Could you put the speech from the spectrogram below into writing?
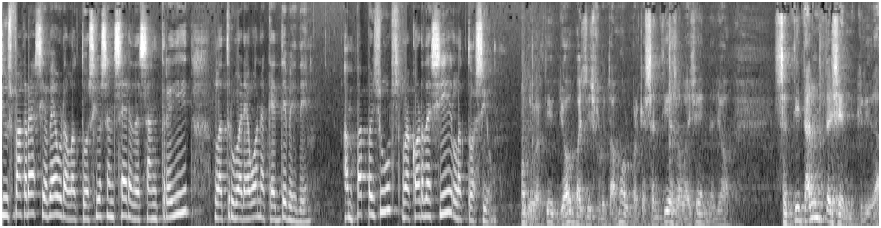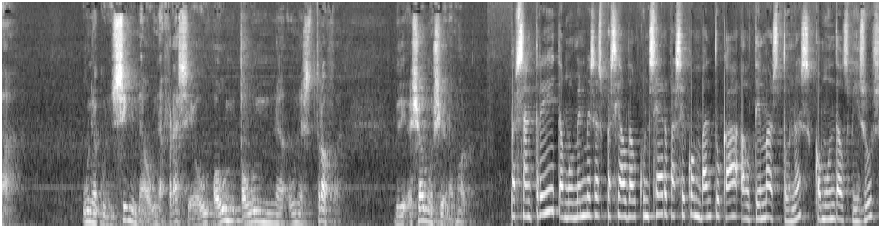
Si us fa gràcia veure l'actuació sencera de Sang Traït, la trobareu en aquest DVD. En Papa Jules recorda així l'actuació. Molt divertit, jo vaig disfrutar molt perquè senties a la gent allò, sentir tanta gent cridar una consigna o una frase o, un, o, un, o una, una estrofa. Vull dir, això emociona molt. Per Sant Traït, el moment més especial del concert va ser quan van tocar el tema Estones, com un dels visos.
